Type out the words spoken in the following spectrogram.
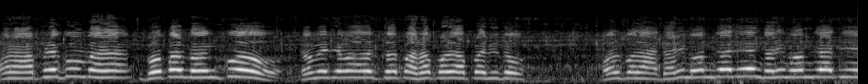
અને આપણે કોણ ગોપાલ બંકો. ગમે જેવા પાછા પડે આપવા દીધો બોલ બોલા ઘરી મોમ જાજે ઘરી મોમ જાજે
